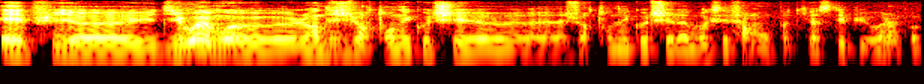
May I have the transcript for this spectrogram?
Et puis euh, il dit ouais moi euh, lundi je vais retourner coacher euh, je vais retourner coacher la boxe et faire mon podcast et puis voilà quoi.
